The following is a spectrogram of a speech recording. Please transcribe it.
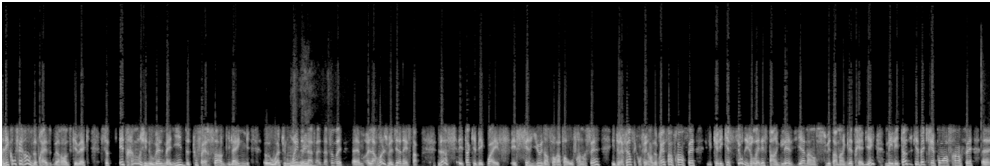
les conférences de presse du gouvernement du Québec, cette étrange et nouvelle manie de tout faire ça en bilingue, euh, ou à tout le moins de, la, euh, alors moi, je me dis un instant, là, si l'État québécois est, sérieux dans son rapport aux Français, il devrait faire ses conférences de presse en français. Que les questions des journalistes anglais viennent ensuite en anglais, très bien, mais l'État du Québec répond en français. Euh,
